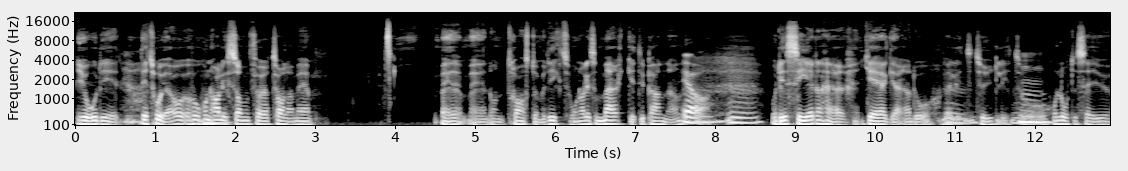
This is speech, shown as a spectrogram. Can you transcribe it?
Jo, det, det tror jag. Och hon har liksom, för att tala med, med, med någon Tranströmer-dikt, så hon har liksom märket i pannan. Ja. Och det ser den här jägaren då väldigt tydligt. Och hon låter sig ju,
